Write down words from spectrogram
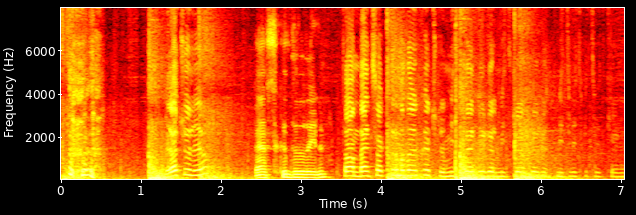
Miraç ölüyor. Ben sıkıntıda değilim. Tamam ben çaktırmadan yukarı çıkıyorum. Mit gel gel gel. Mit gel gel gel. Mit mit mit mit gel gel.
